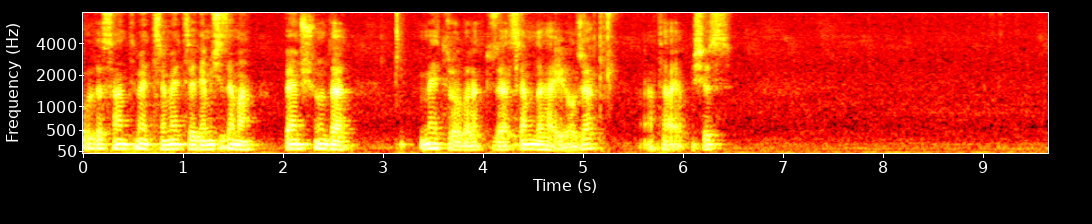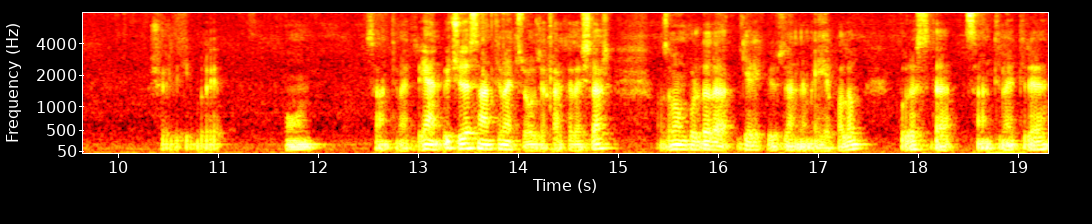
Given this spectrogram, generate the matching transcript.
burada santimetre metre demişiz ama ben şunu da metre olarak düzeltsem daha iyi olacak. Hata yapmışız. Şöyle buraya 10 santimetre. Yani 3'ü de santimetre olacak arkadaşlar. O zaman burada da gerekli düzenlemeyi yapalım. Burası da santimetre,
